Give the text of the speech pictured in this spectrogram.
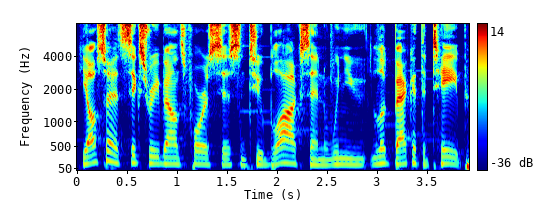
he also had six rebounds, four assists, and two blocks. And when you look back at the tape,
